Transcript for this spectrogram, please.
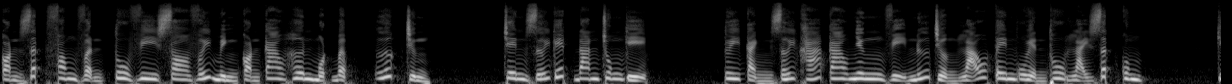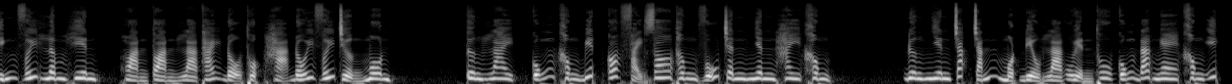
còn rất phong vận tu vi so với mình còn cao hơn một bậc. Ước chừng. Trên dưới kết đan trung kỳ. Tuy cảnh giới khá cao nhưng vị nữ trưởng lão tên Uyển Thu lại rất cung. Kính với Lâm Hiên, hoàn toàn là thái độ thuộc hạ đối với trưởng môn. Tương lai cũng không biết có phải do thông vũ chân nhân hay không. Đương nhiên chắc chắn một điều là Uyển Thu cũng đã nghe không ít.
